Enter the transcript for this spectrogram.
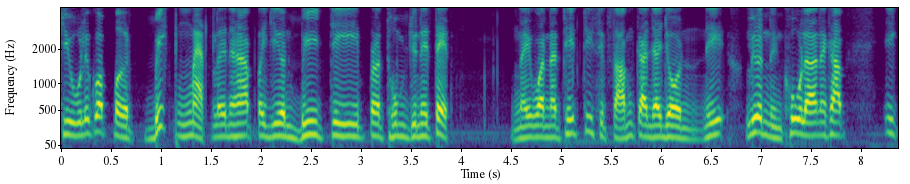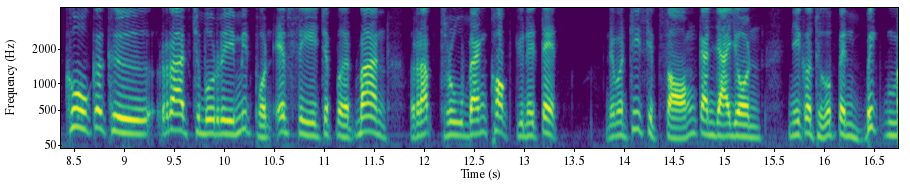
คิวเรียกว่าเปิดบิ๊กแมตช์เลยนะฮะไปเยือน BG ประทุมยูไนเต็ดในวันอาทิตย์ที่ 13 กันยายนนี้เลื่อนหนึ่งคู่แล้วนะครับ อีกคู่ก็คือราชบุรีมิตรผล FC จะเปิดบ้านรับทรูแบงคอกยูไนเต็ด ในวันที่ 12 กันยายน นี่ก็ถือว่าเป็นบิ๊กแม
